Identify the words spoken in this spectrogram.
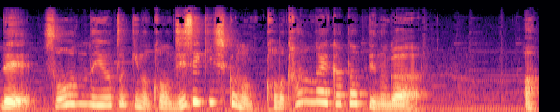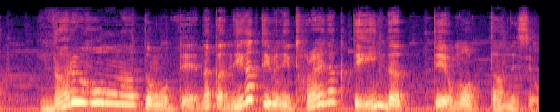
でそういう時のこの自責思考のこの考え方っていうのがあなるほどなと思ってなんかネガティブに捉えなくていいんだって思ったんですよ。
